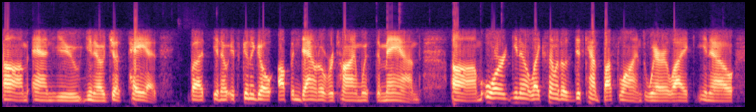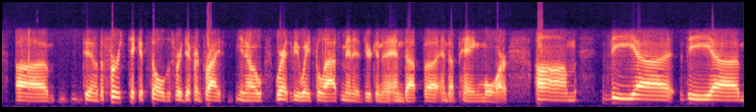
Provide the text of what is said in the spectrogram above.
um, and you you know just pay it. But you know, it's going to go up and down over time with demand, um, or you know, like some of those discount bus lines where like you know. Uh, you know, the first ticket sold is for a different price. You know, whereas if you wait till the last minute, you're going to end up uh, end up paying more. Um, the uh, the uh,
